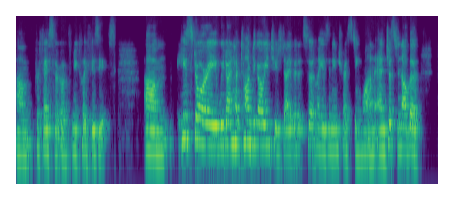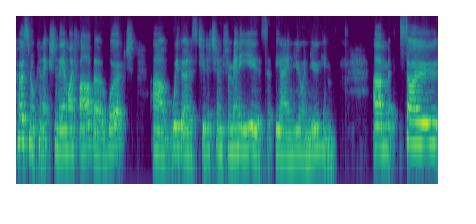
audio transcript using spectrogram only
um, professor of nuclear physics. Um, his story, we don't have time to go into today, but it certainly is an interesting one. And just another personal connection there. My father worked um, with Ernest Titterton for many years at the ANU and knew him. Um, so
